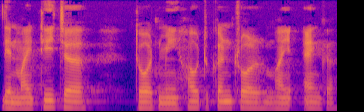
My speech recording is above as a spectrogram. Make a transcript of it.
Then my teacher taught me how to control my anger.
